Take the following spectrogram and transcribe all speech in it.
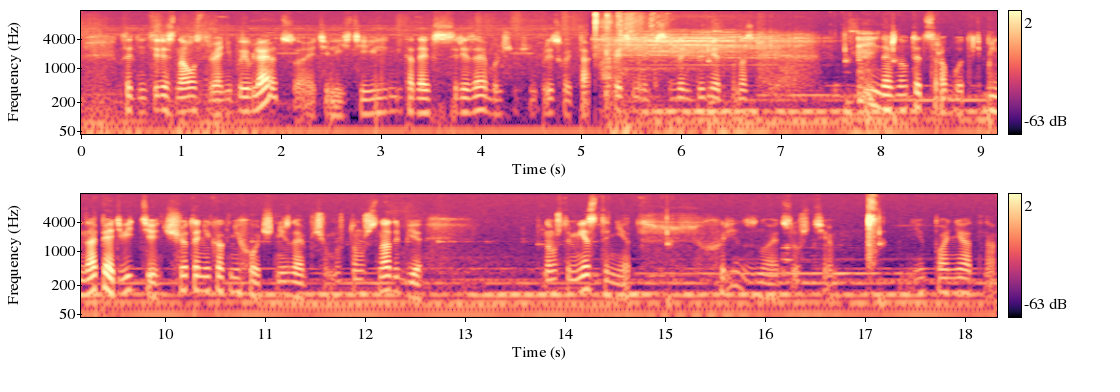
Кстати, интересно, на острове они появляются, эти листья, или когда их срезаю, больше ничего не происходит. Так, теперь смотрим, по созданию предметов у нас должно вот это сработать. Блин, опять, видите, что-то никак не хочет. Не знаю почему. Может, потому что снадобье. Потому что места нет. Хрен знает, слушайте. Непонятно.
